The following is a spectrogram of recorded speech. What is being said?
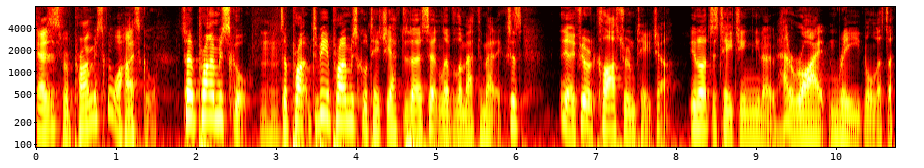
Now, is this for primary school or high school? So primary school. Mm-hmm. So pri- to be a primary school teacher, you have to know a certain level of mathematics. Because you know, if you're a classroom teacher, you're not just teaching you know how to write and read and all that stuff.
